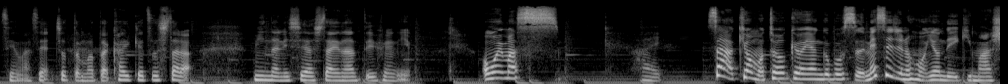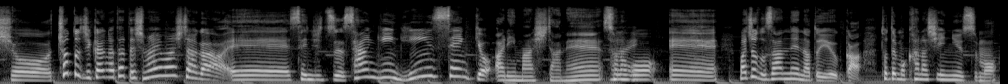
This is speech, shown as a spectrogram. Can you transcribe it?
すいません。ちょっとまた解決したらみんなにシェアしたいなっていうふうに思います。はいさあ今日も東京ヤングボスメッセージの方読んでいきましょう。ちょっと時間が経ってしまいましたが、えー先日参議院議員選挙ありましたね。その後、えーまあ、ちょっと残念なというかとても悲しいニュースも、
